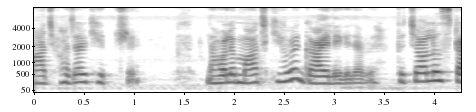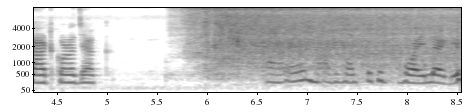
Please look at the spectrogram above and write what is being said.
মাছ ভাজার ক্ষেত্রে। না হলে মাছ কী হবে? গায়ে লেগে যাবে। তো চলো স্টার্ট করা যাক। মাছ ভাজতে খুব ভয় লাগে।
